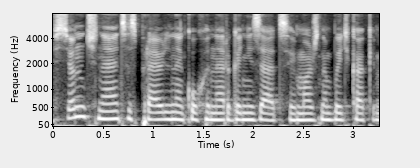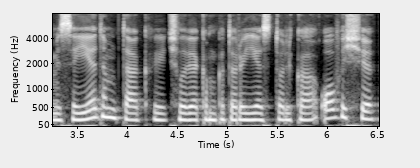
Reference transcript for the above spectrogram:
Все начинается с правильной кухонной организации. Можно быть как и мясоедом, так и человеком, который ест только овощи,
